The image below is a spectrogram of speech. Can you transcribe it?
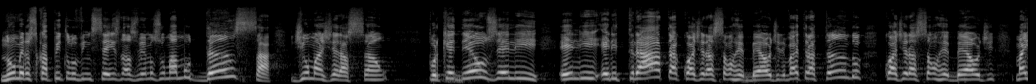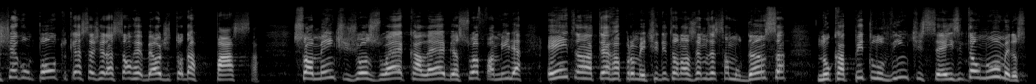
Números capítulo 26, nós vemos uma mudança de uma geração. Porque Deus, ele, ele, ele trata com a geração rebelde, ele vai tratando com a geração rebelde, mas chega um ponto que essa geração rebelde toda passa. Somente Josué, Caleb, a sua família entra na terra prometida. Então nós vemos essa mudança no capítulo 26. Então, Números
